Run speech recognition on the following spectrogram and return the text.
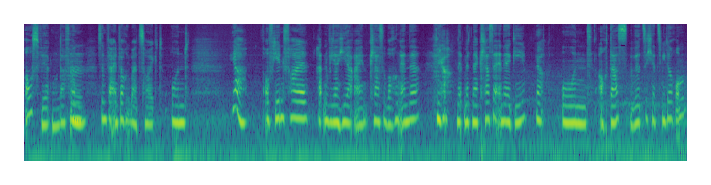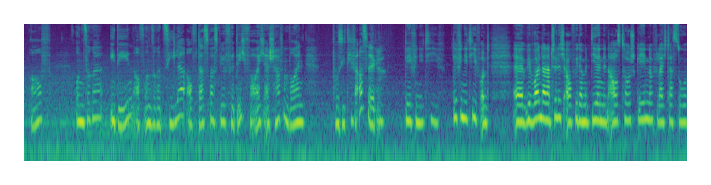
auswirken. Davon Mhm. sind wir einfach überzeugt. Und ja, auf jeden Fall hatten wir hier ein klasse Wochenende Ja, mit, mit einer klasse Energie. ja. Und auch das wird sich jetzt wiederum auf unsere Ideen, auf unsere Ziele, auf das, was wir für dich, für euch erschaffen wollen, positiv auswirken. Definitiv, definitiv. Und äh, wir wollen da natürlich auch wieder mit dir in den Austausch gehen. Ne? Vielleicht hast du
